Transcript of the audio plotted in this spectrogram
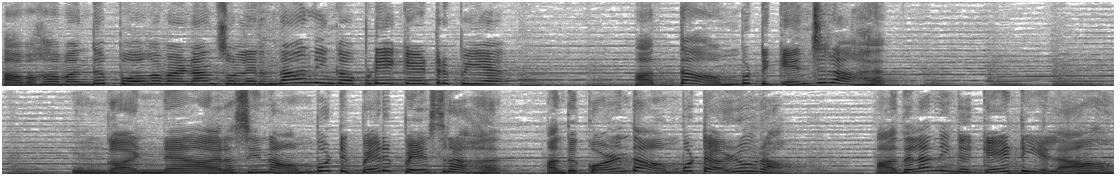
அவக வந்து போக வேணாம்னு சொல்லிருந்தா நீங்க அப்படியே கேட்டிருப்பிய அத்தா அம்புட்டு கெஞ்சுறாக. உங்க அண்ணன் அரசின்னு அம்புட்டு பேர் பேசுறாக. அந்த குழந்தை அம்புட்டு அழுவுறா. அதெல்லாம் நீங்க கேட்டீங்களா?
